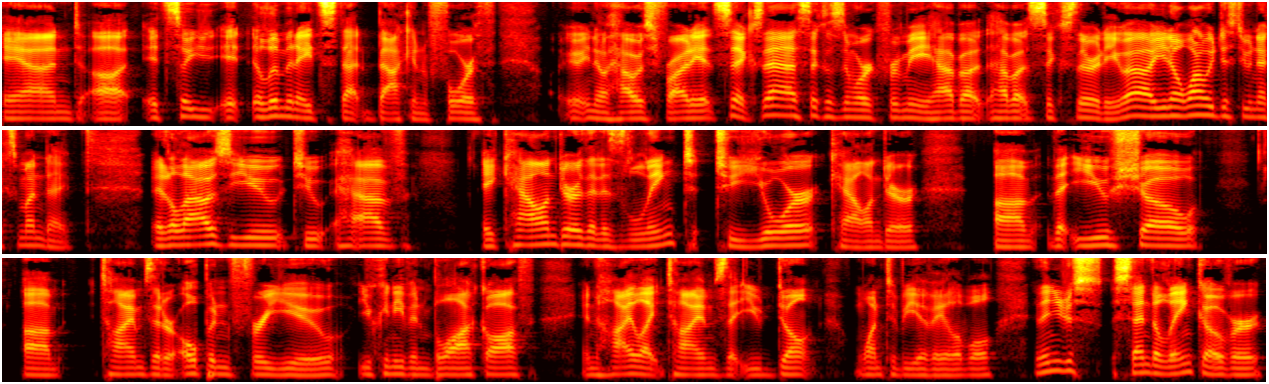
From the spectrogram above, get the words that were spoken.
And uh, it's so you, it eliminates that back and forth you know, how is Friday at six? Ah, six doesn't work for me. How about how about six thirty? Well, you know, why don't we just do next Monday? It allows you to have a calendar that is linked to your calendar um, that you show um, times that are open for you. You can even block off and highlight times that you don't want to be available. And then you just send a link over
